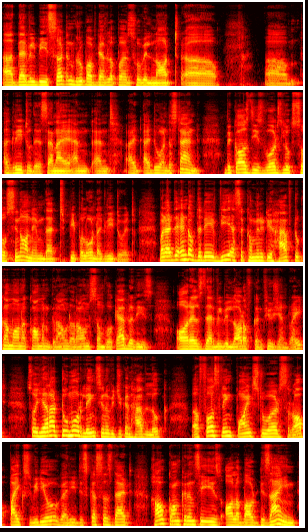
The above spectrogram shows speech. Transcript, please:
uh, there will be certain group of developers who will not uh, um, agree to this. And I and and I, I do understand because these words look so synonym that people won't agree to it. But at the end of the day we as a community have to come on a common ground around some vocabularies or else there will be a lot of confusion right? So here are two more links you know which you can have look. Uh, first link points towards Rob Pike's video where he discusses that how concurrency is all about design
